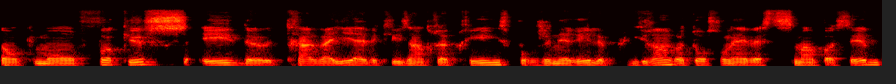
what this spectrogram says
Donc, mon focus est de travailler avec les entreprises pour générer le plus grand retour sur l'investissement possible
